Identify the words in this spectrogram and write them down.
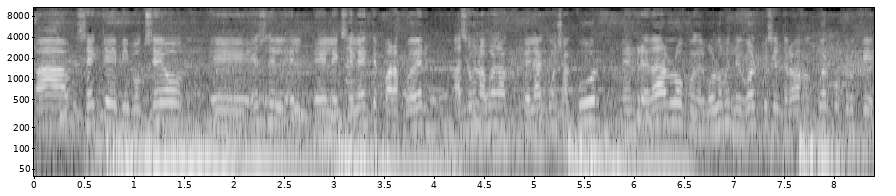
Ah, sé que mi boxeo eh, es el, el, el, excelente para poder hacer una buena pelea con Shakur, enredarlo con el volumen de golpes y el trabajo en cuerpo. Creo que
